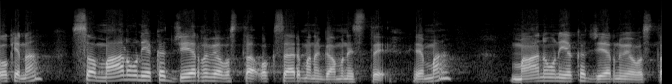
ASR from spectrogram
ఓకేనా? సో మానవుని యొక్క జీర్ణ వ్యవస్థ ఒకసారి మనం గమనిస్తే ఏమ్మా? మానవుని యొక్క జీర్ణ వ్యవస్థ.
